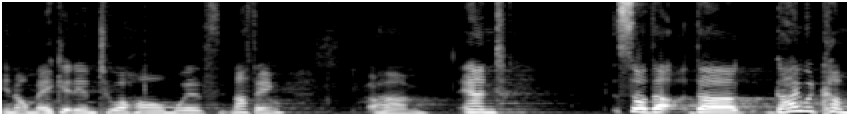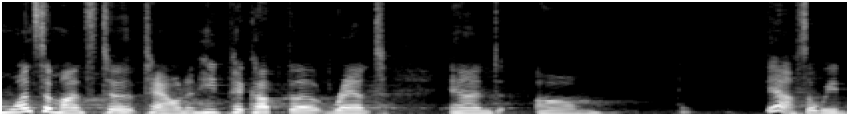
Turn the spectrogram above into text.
you know, make it into a home with nothing. Um, and so the, the guy would come once a month to town and he'd pick up the rent and um, yeah, so we'd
